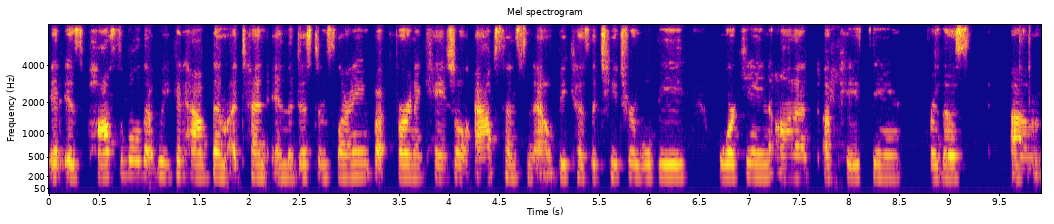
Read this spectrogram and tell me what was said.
it is possible that we could have them attend in the distance learning, but for an occasional absence, no, because the teacher will be working on a, a pacing for those um,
